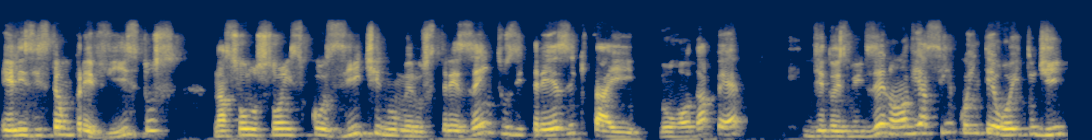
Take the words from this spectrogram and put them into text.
eles estão previstos nas soluções COSIT números 313, que está aí no rodapé, de 2019, e a 58 de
